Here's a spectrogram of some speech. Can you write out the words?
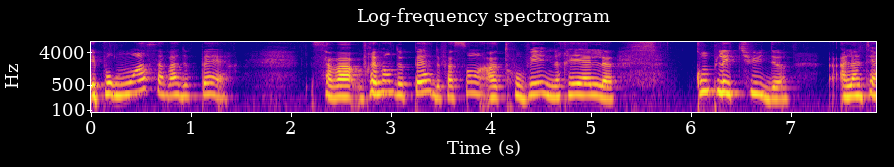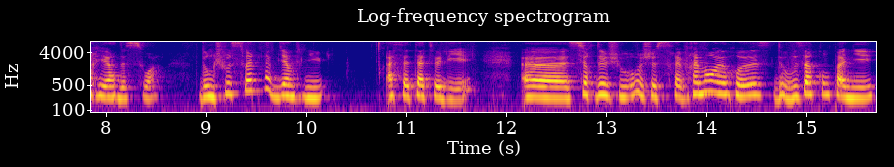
Et pour moi, ça va de pair ça va vraiment de pair de façon à trouver une réelle complétude à l'intérieur de soi. Donc je vous souhaite la bienvenue à cet atelier. Euh, sur deux jours, je serai vraiment heureuse de vous accompagner,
